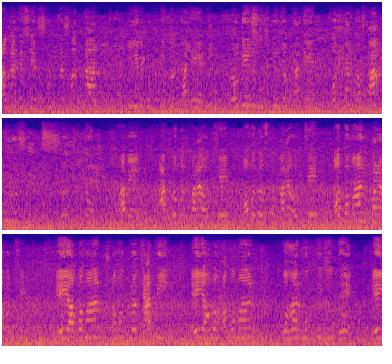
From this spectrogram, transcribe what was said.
বাংলাদেশের সূর্য সন্তান বীর মুক্তিযোদ্ধাদের, প্রবীণ মুক্তিযোদ্ধাদের অত্যন্ত কাপুরুষোচিত ভাবে আক্রমণ করা হচ্ছে, অপদস্থ করা হচ্ছে, অপমান করা হচ্ছে। এই অপমান সমগ্র জাতির এই অপমান মহান মুক্তিযুদ্ধের এই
